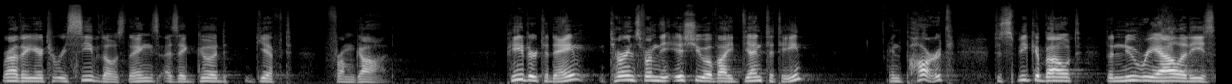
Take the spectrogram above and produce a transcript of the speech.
Rather, you're to receive those things as a good gift from God. Peter today turns from the issue of identity, in part, to speak about the new realities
